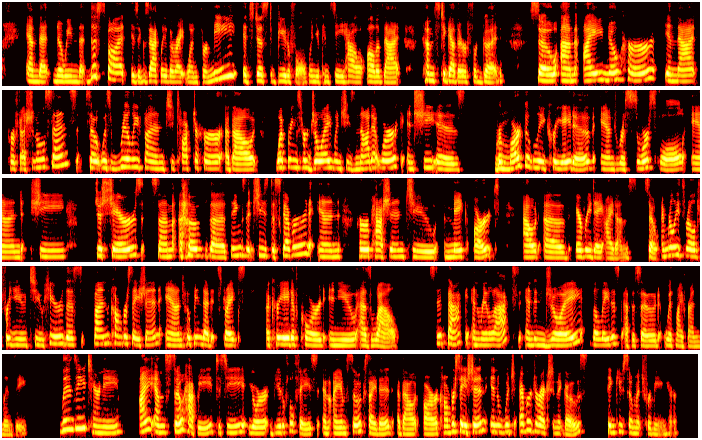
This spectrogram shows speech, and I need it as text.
And that knowing that this spot is exactly the right one for me, it's just beautiful when you can see how all of that comes together for good. So um, I know her in that professional sense. So it was really fun to talk to her about what brings her joy when she's not at work. And she is remarkably creative and resourceful. And she just shares some of the things that she's discovered and her passion to make art out of everyday items. So I'm really thrilled for you to hear this fun conversation and hoping that it strikes a creative chord in you as well. Sit back and relax and enjoy the latest episode with my friend Lindsey. Lindsey Tierney, I am so happy to see your beautiful face, and I am so excited about our conversation in whichever direction it goes. Thank you so much for being here.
